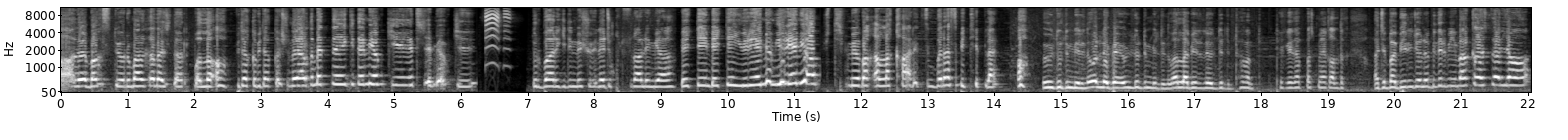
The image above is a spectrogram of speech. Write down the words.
Ağlamak istiyorum arkadaşlar. Vallahi ah bir dakika bir dakika şuna yardım et de gidemiyorum ki yetişemiyorum ki. Dur bari gidin de şu ilacı kutusunu alayım ya. Bekleyin bekleyin yürüyemiyorum yürüyemiyorum. Şu tipime bak Allah kahretsin bu nasıl bir tip lan. Ah öldürdüm birini oley be öldürdüm birini. Vallahi birini öldürdüm tamam. Tek etap basmaya kaldık. Acaba birinci olabilir miyim arkadaşlar ya?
